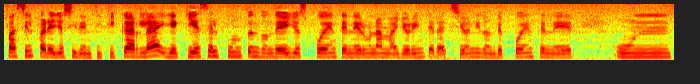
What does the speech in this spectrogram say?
fácil para ellos identificarla y aquí es el punto en donde ellos pueden tener una mayor interacción y donde pueden tener un,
